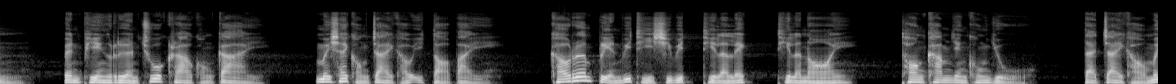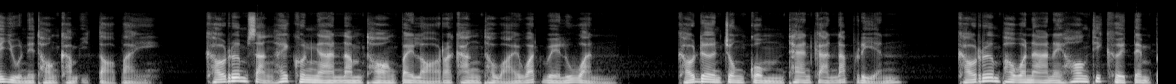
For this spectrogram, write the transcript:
น เป็นเพียงเรือนชั่วคราวของกาย ไม่ใช่ของใจเขาอีกต่อไป เขาเริ่มเปลี่ยนวิถีชีวิตทีละเล็ก ทีละน้อย ทองคำยังคงอยู่ แต่ใจเขาไม่อยู่ในทองคำอีกต่อไป เขาเริ่มสั่งให้คนงานนำทองไปหล่อระฆังถวายวัดเวลุวัน เขาเดินจงกรมแทนการนับเหรียญ เขาเริ่มภาวนาในห้องที่เคยเต็มไป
